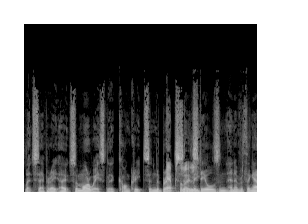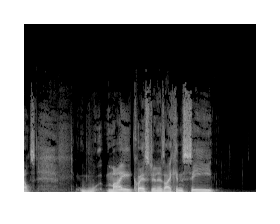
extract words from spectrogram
Let's separate out some more waste: the concretes and the bricks and the Absolutely. steels and, and everything else. W- My question is, I can see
